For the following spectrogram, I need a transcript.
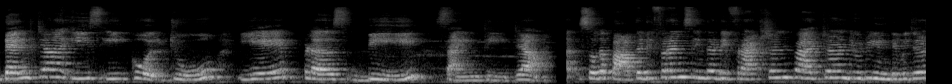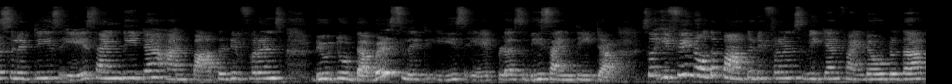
delta is equal to A plus B theta. So the path difference in the diffraction pattern due to individual slit is A sine theta and path difference due to double slit is A plus B sine theta. So if we know the path difference, we can find out the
